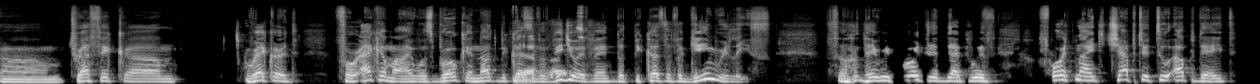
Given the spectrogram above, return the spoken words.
um, traffic um, record for Akamai was broken not because yeah, of a right. video event, but because of a game release. So they reported that with Fortnite Chapter 2 update,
